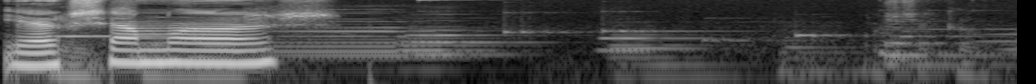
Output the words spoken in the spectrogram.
İyi akşamlar. Hoşçakalın.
